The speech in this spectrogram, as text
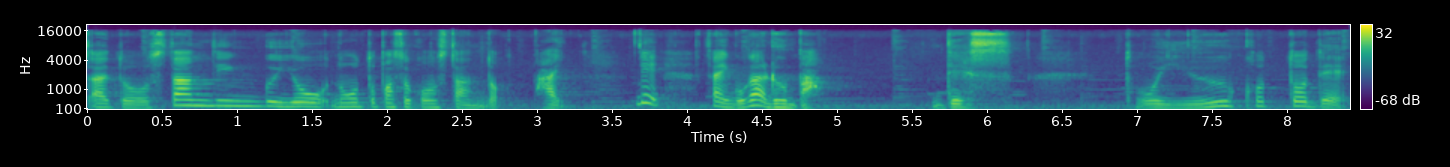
あとスタンディング用ノートパソコンスタンド。はい。で最後がルンバです。ということで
